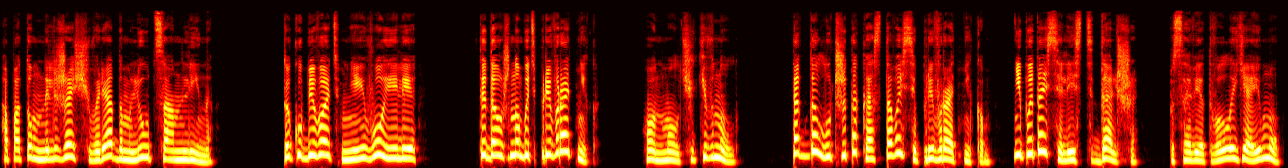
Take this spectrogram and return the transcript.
а потом на лежащего рядом Лю Цанлина. «Так убивать мне его или...» «Ты должно быть привратник?» Он молча кивнул. «Тогда лучше так и оставайся привратником. Не пытайся лезть дальше», — посоветовала я ему.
